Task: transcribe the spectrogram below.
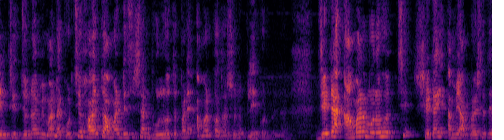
এন্ট্রির জন্য আমি মানা করছি, হয়তো আমার ডিসিশন ভুল হতে পারে, আমার কথা শুনে প্লে করবে না। যেটা আমার মনে হচ্ছে, সেটাই আমি আপনার সাথে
